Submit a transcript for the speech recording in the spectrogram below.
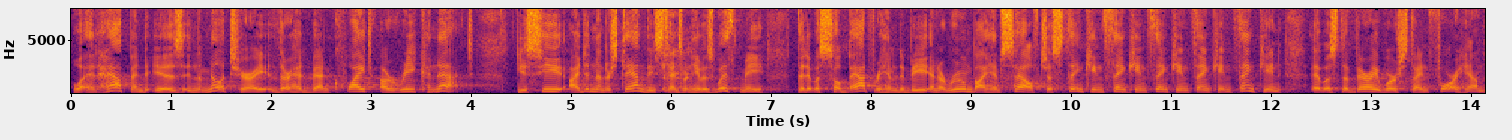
What had happened is in the military, there had been quite a reconnect. You see, I didn't understand these things when he was with me, that it was so bad for him to be in a room by himself, just thinking, thinking, thinking, thinking, thinking. It was the very worst thing for him,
